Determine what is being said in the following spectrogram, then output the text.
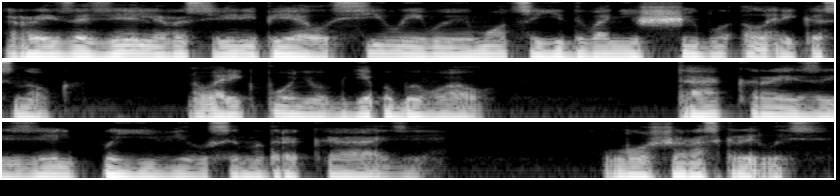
Рейзазель рассверепел, сила его эмоций едва не сшибла Ларика с ног. Ларик понял, где побывал. Так Рейзазель появился на Дракоазе. Ложь раскрылась.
